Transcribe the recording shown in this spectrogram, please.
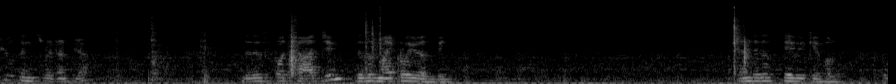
few things written here. This is for charging this is micro USB and this is AV cable. So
